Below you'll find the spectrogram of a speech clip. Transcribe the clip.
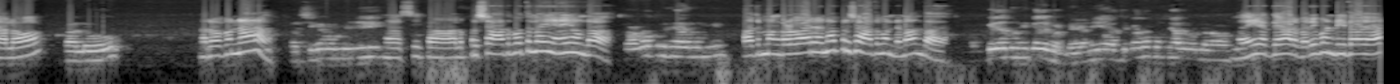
ਹੈਲੋ। ਹੈਲੋ। ਰੋਬਨ। ਸਤਿ ਸ਼੍ਰੀ ਅਕਾਲ ਮੰਮੀ ਜੀ। ਸਤਿ ਸ਼੍ਰੀ ਅਕਾਲ। ਪ੍ਰਸ਼ਾਦ ਬਤ ਲਈ ਆਈ ਹੁੰਦਾ। ਕਾਹਦਾ ਪੁੱਛਿਆ ਮੰਮੀ? ਅੱਜ ਮੰਗਲਵਾਰ ਹੈ ਨਾ ਪ੍ਰਸ਼ਾਦ ਵੰਡਣਾ ਹੁੰਦਾ ਆ। ਅੱਗੇ ਤਾਂ ਤੁਸੀਂ ਕਦੇ ਵੰਡਿਆ ਨਹੀਂ ਅੱਜ ਕਾਹਦਾ ਪ੍ਰਸ਼ਾਦ ਵੰਡਣਾ? ਨਹੀਂ ਅੱਗੇ ਹਰ ਵਾਰੀ ਵੰਡੀਦਾ ਆ।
